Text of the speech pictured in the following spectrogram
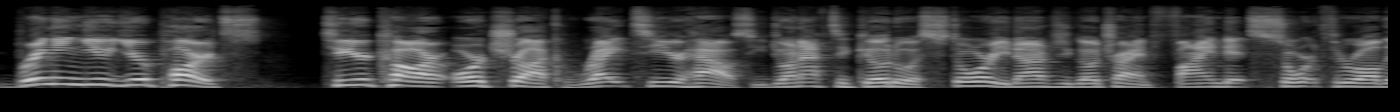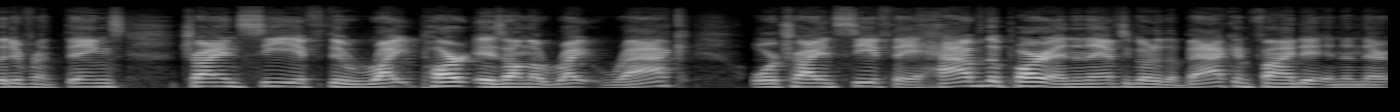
bringing you your parts to your car or truck right to your house. You don't have to go to a store. You don't have to go try and find it, sort through all the different things, try and see if the right part is on the right rack, or try and see if they have the part and then they have to go to the back and find it and then they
